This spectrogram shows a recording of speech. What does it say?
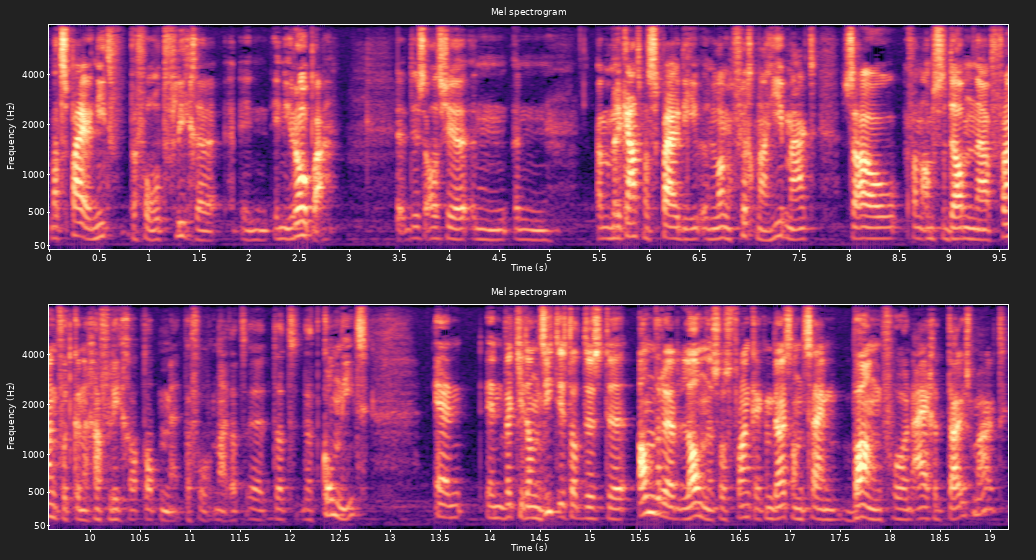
maatschappijen niet bijvoorbeeld vliegen in, in Europa. Dus als je een, een Amerikaanse maatschappij die een lange vlucht naar hier maakt, zou van Amsterdam naar Frankfurt kunnen gaan vliegen op dat moment bijvoorbeeld. Nou, dat, uh, dat, dat kon niet. En, en wat je dan ziet is dat dus de andere landen, zoals Frankrijk en Duitsland, zijn bang voor hun eigen thuismarkt.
